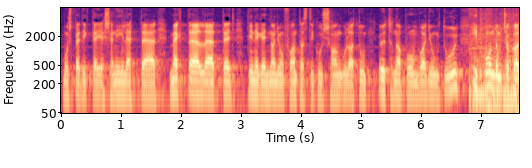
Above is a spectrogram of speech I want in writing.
most pedig teljesen élettel megtellett, egy, tényleg egy nagyon fantasztikus hangulatú, öt napon vagyunk túl. Itt mondom, csak a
